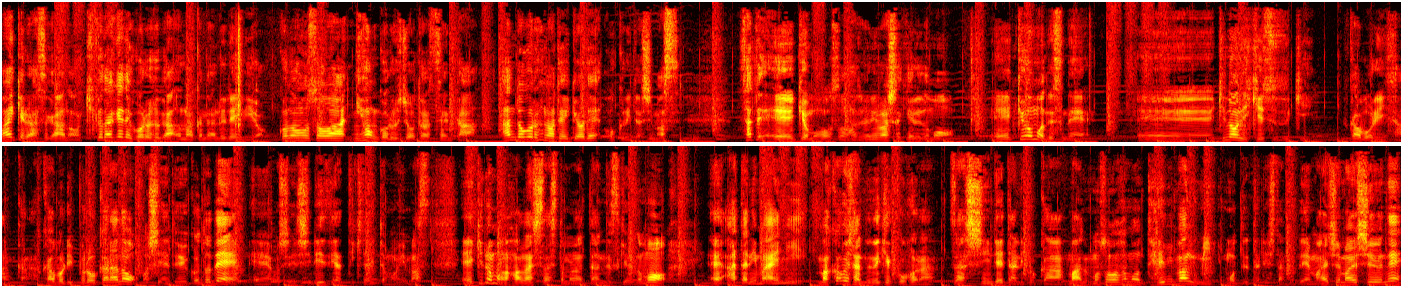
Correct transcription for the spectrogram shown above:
マイケル・ハスガーの聞くだけでゴルフが上手くなるレイディオ。この放送は日本ゴルフ上達センター、ハンドゴルフの提供でお送りいたします。さて、えー、今日も放送始まりましたけれども、えー、今日もですね、えー、昨日に引き続き、深堀さんから、深堀プロからの教えということで、えー、教えシリーズやっていきたいと思います。えー、昨日もお話しさせてもらったんですけれども、えー、当たり前に、まあ、深堀さんってね、結構ほら、雑誌に出たりとか、まあ、もそもそもテレビ番組持ってたりしたので、毎週毎週ね、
